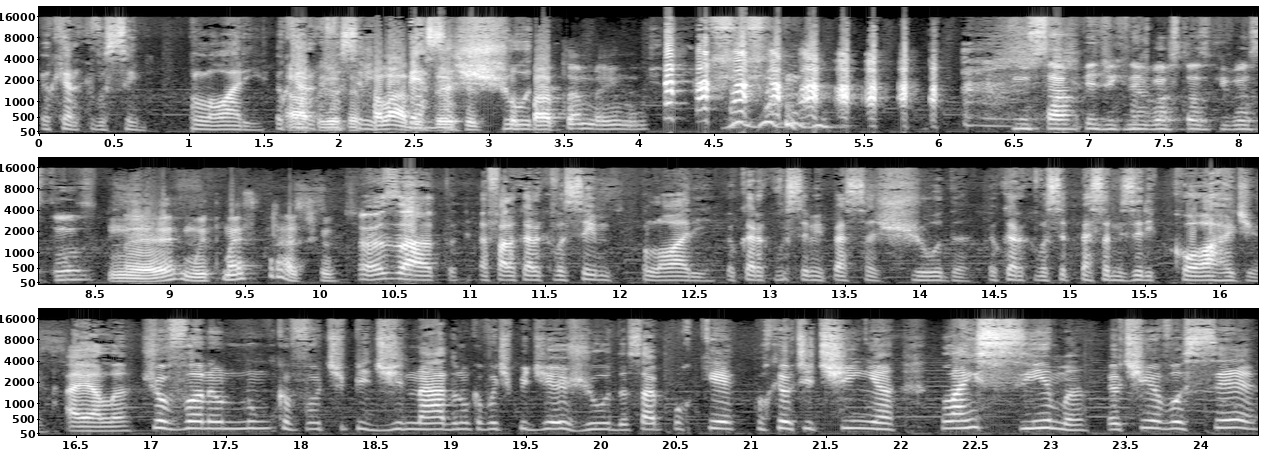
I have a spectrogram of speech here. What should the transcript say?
eu quero que você implore. Eu Ela quero que você me falado, peça deixa de ajuda. chupar também, né? Não sabe pedir que nem gostoso que gostoso. É, muito mais prático. Exato. Ela fala: Eu quero que você implore. Eu quero que você me peça ajuda. Eu quero que você peça misericórdia. Aí ela: Giovanna, eu nunca vou te pedir nada, nunca vou te pedir ajuda. Sabe por quê? Porque eu te tinha lá em cima. Eu tinha você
